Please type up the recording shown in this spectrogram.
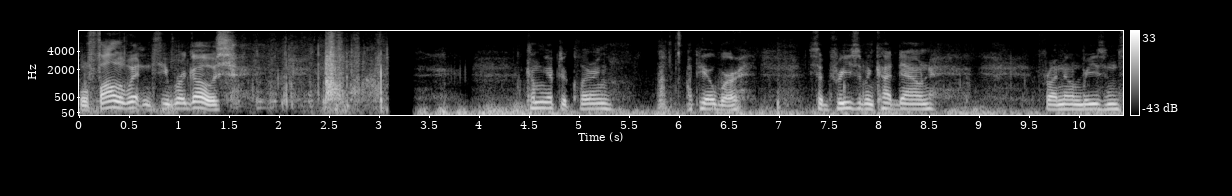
we'll follow it and see where it goes coming up to a clearing up here where some trees have been cut down for unknown reasons.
